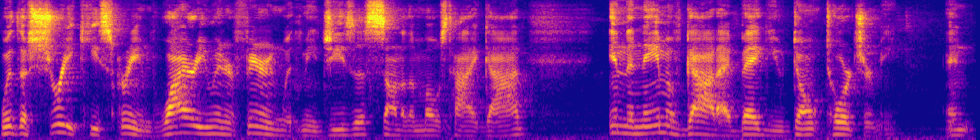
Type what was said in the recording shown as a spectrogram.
With a shriek he screamed, Why are you interfering with me, Jesus, Son of the Most High God? In the name of God, I beg you, don't torture me. And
